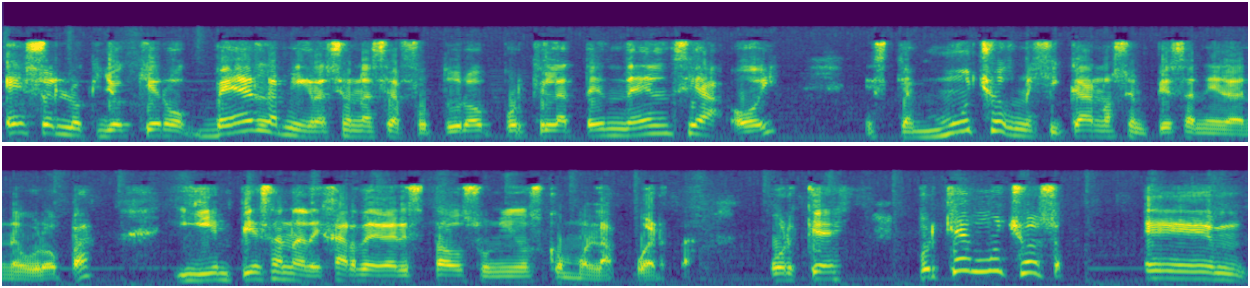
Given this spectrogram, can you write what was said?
Eso es lo que yo quiero, ver la migración hacia el futuro, porque la tendencia hoy es que muchos mexicanos empiezan a ir en Europa y empiezan a dejar de ver Estados Unidos como la puerta. ¿Por qué? Porque hay muchos em,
